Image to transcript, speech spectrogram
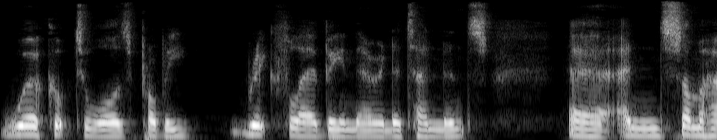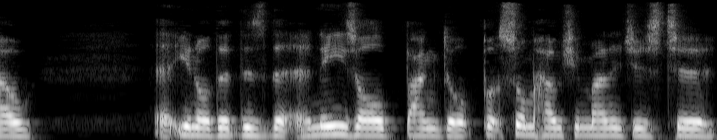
work up towards probably Ric Flair being there in attendance, uh, and somehow uh, you know, that there's the her knees all banged up, but somehow she manages to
